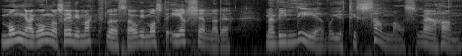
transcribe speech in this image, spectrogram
Många gånger så är vi maktlösa och vi måste erkänna det. Men vi lever ju tillsammans med han.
